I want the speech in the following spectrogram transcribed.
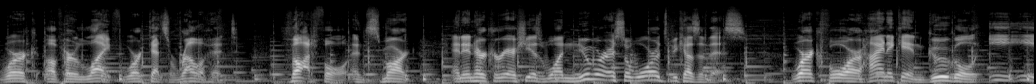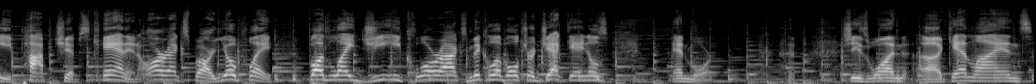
work of her life, work that's relevant, thoughtful, and smart. And in her career, she has won numerous awards because of this. Work for Heineken, Google, EE, Popchips, Canon, RXBAR, Yoplait, Bud Light, GE, Clorox, Michelob Ultra, Jack Daniels, and more. She's won uh, Cannes Lions,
